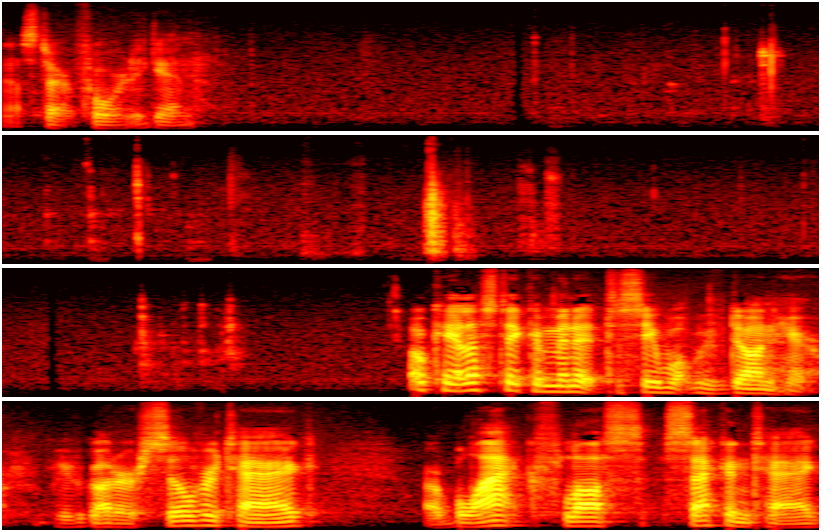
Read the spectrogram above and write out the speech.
Now start forward again. Okay, let's take a minute to see what we've done here. We've got our silver tag our black floss second tag,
